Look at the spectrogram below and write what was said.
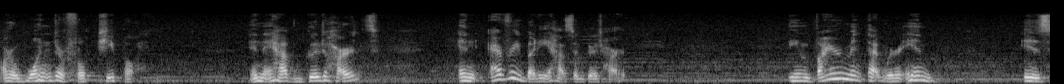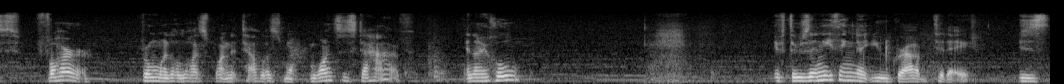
are wonderful people. And they have good hearts. And everybody has a good heart. The environment that we're in is far from what Allah subhanahu wa ta'ala wants us to have. And I hope if there's anything that you grab today, is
